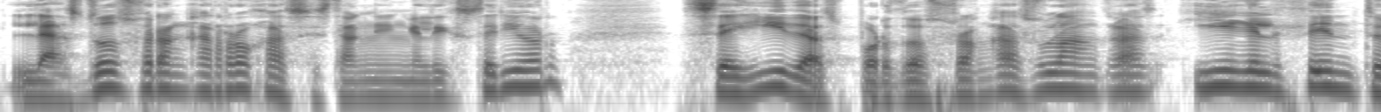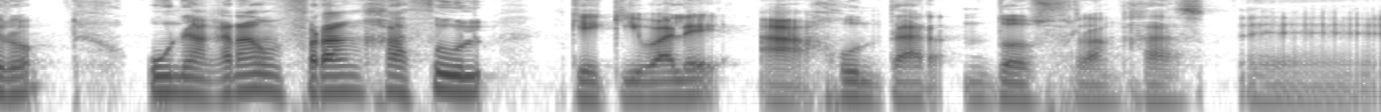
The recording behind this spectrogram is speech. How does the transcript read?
las dos franjas rojas están en el exterior, seguidas por dos franjas blancas y en el centro una gran franja azul que equivale a juntar dos franjas eh,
